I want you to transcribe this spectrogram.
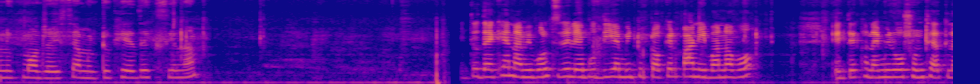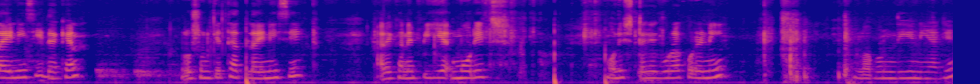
অনেক মজা হয়েছে, আমি একটু খেয়ে দেখছিলাম। তো দেখেন, আমি বলছি যে লেবু দিয়ে আমি একটু টকের পানি বানাবো। এই এখানে আমি রসুন থেতলাই নিছি, দেখেন। রসুনকে থেতলাই নিছি। আর এখানে পিয়ে, মরিচ, মরিচটাকে গুঁড়া করে নিই। লবণ দিয়ে নিই আগে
